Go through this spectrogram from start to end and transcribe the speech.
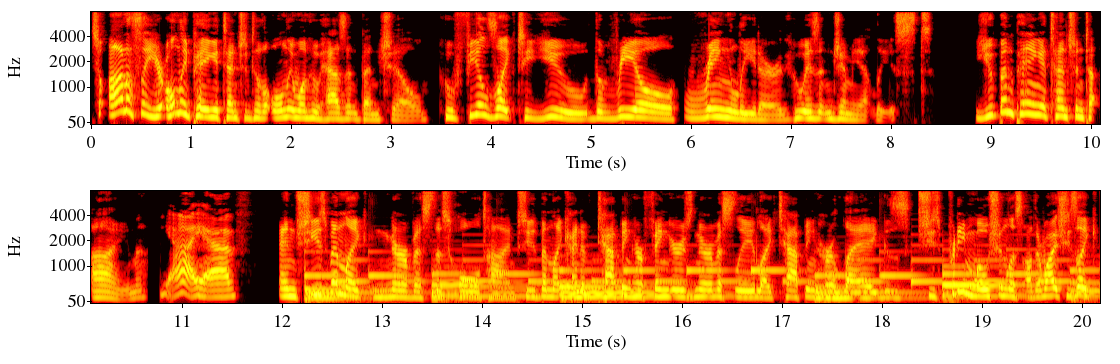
So honestly, you're only paying attention to the only one who hasn't been chill, who feels like to you the real ringleader, who isn't Jimmy at least. You've been paying attention to Ein Yeah, I have. And she's been like nervous this whole time. She's been like kind of tapping her fingers nervously, like tapping her legs. She's pretty motionless otherwise. She's like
